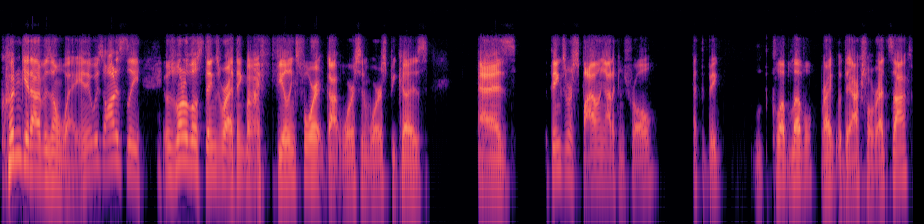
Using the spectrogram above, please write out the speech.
Couldn't get out of his own way. And it was honestly, it was one of those things where I think my feelings for it got worse and worse because as things were spiraling out of control at the big club level, right, with the actual Red Sox,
